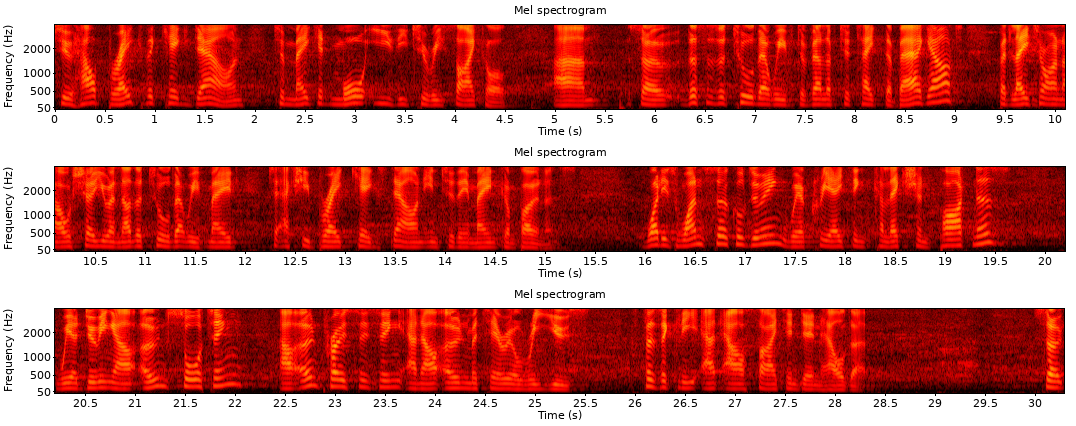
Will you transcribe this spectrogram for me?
to help break the keg down to make it more easy to recycle. Um, so this is a tool that we've developed to take the bag out, but later on I will show you another tool that we've made to actually break kegs down into their main components. What is One Circle doing? We're creating collection partners. We are doing our own sorting, our own processing, and our own material reuse physically at our site in Den Helder. So,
